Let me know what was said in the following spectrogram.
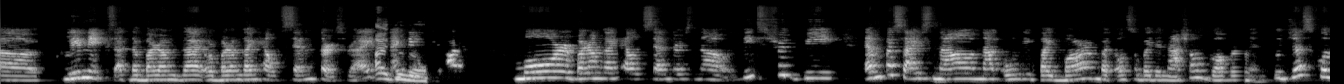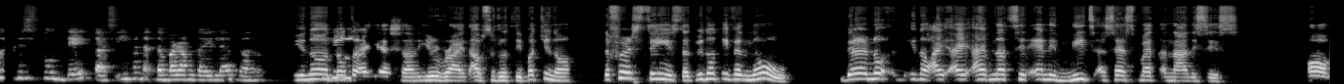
uh, clinics at the barangay or barangay health centers, right? I do I know. more barangay health centers now. These should be emphasized now not only by BARMM but also by the national government to just collect these two data even at the barangay level. You know, Dr. You're right, absolutely. But you know, the first thing is that we don't even know. There are no, you know, I, I, I have not seen any needs assessment analysis of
